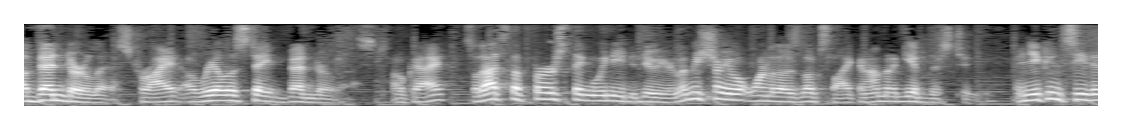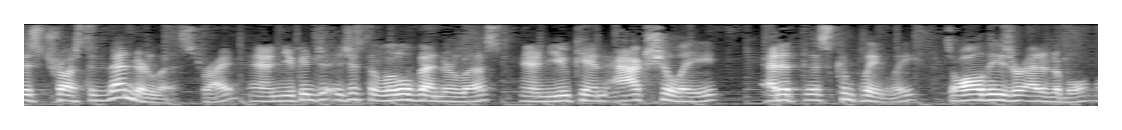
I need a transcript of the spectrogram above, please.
a vendor list, right? A real estate vendor list. Okay. So that's the first thing we need to do here. Let me show you what one of those looks like and I'm going to give this to you. And you can see this trusted vendor list, right? And you can, it's just a little vendor list and you can actually edit this completely. So all these are editable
